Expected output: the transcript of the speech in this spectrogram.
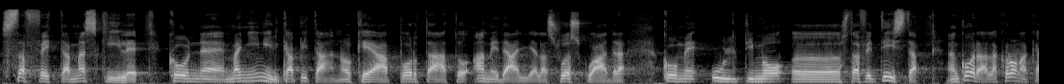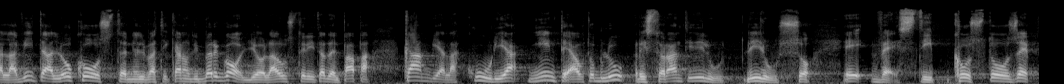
staffetta maschile con eh, Magnini, il capitano che ha portato a medaglia la sua squadra come ultimo eh, staffettista. Ancora la cronaca, la vita low cost nel Vaticano di Bergoglio, l'austerità del Papa cambia la curia, niente auto blu, ristoranti di lusso e vesti costose.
